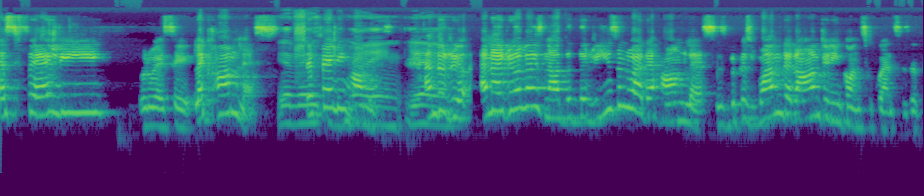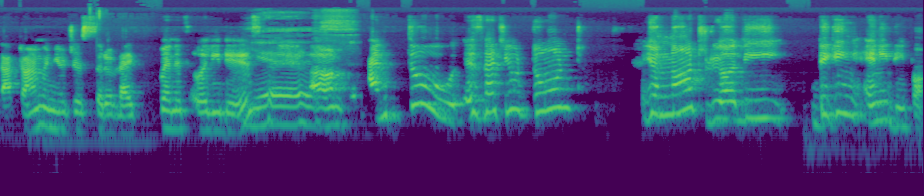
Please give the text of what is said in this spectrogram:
as fairly what do I say? Like harmless. Yeah, they're fairly harmless. Yeah. And the re- and I realize now that the reason why they're harmless is because one, there aren't any consequences at that time when you're just sort of like when it's early days. Yes. Um, and two is that you don't, you're not really digging any deeper.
